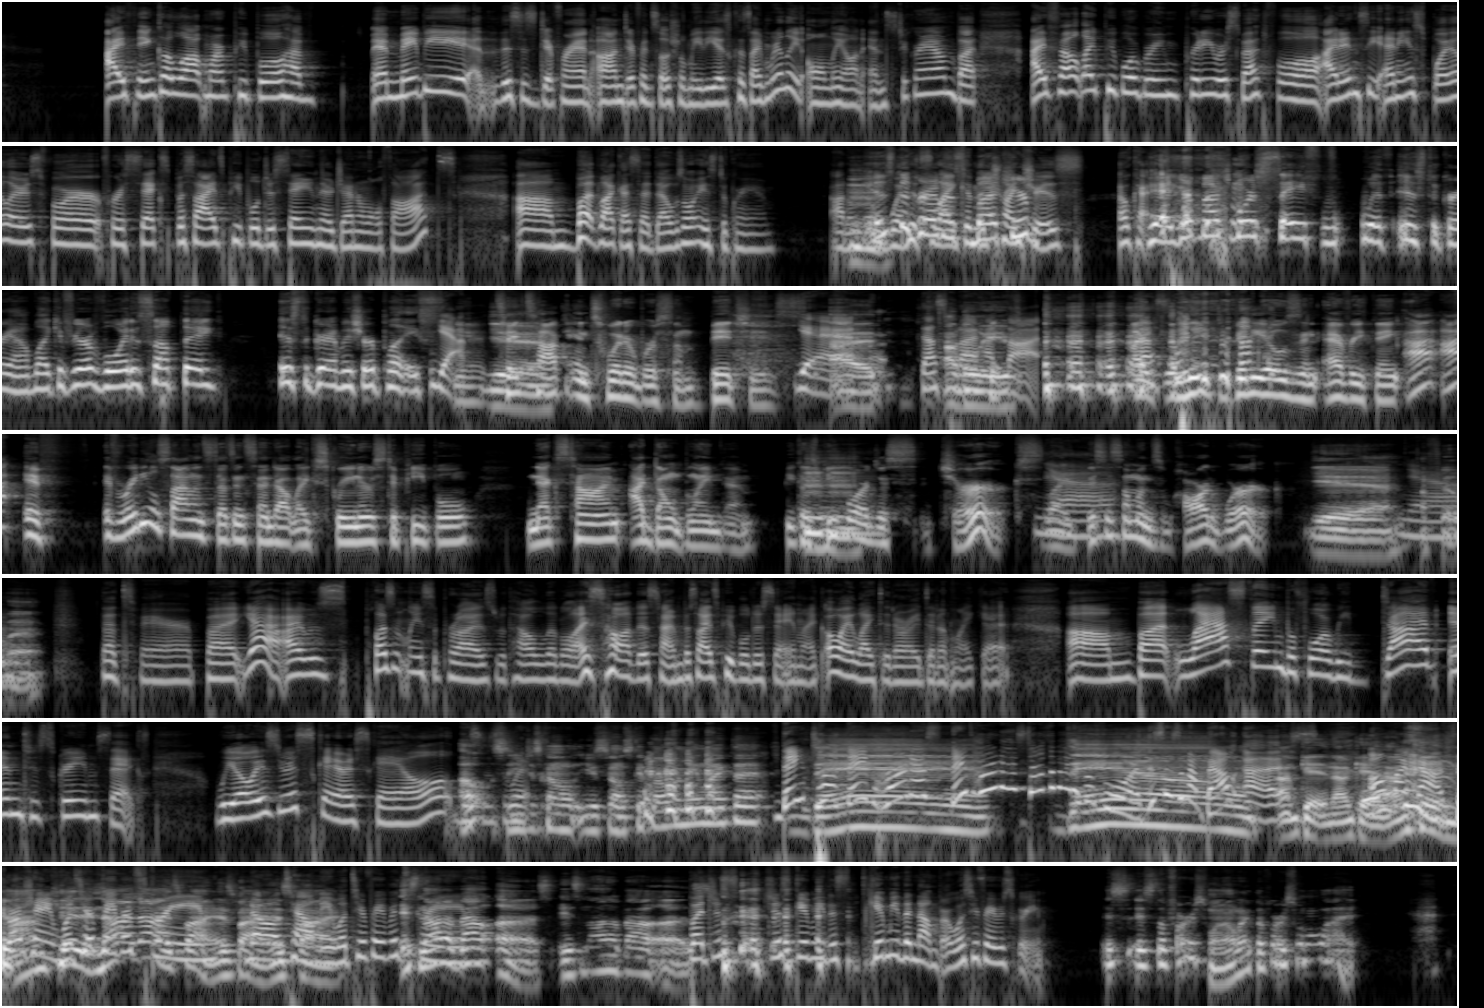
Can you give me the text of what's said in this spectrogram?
I think a lot more people have and maybe this is different on different social medias because I'm really only on Instagram, but I felt like people were being pretty respectful. I didn't see any spoilers for for six besides people just saying their general thoughts. Um, but like I said, that was on Instagram. I don't know what it's like in the much- you're- trenches. Okay. yeah, you're much more safe with Instagram. Like if you're avoiding something, Instagram is your place. Yeah. Yeah, Yeah. TikTok and Twitter were some bitches. Yeah. That's what I, had believe. thought. like That's- leaked videos and everything. I, I if if Radio Silence doesn't send out like screeners to people next time, I don't blame them because mm-hmm. people are just jerks. Like this is someone's hard work. yeah, I feel that. That's fair. But yeah, I was pleasantly surprised with how little I saw this time, besides people just saying, like, oh, I liked it or I didn't like it. Um, but last thing before we dive into Scream 6, we always do a scare scale. This Oh, is so you where- just gonna you just gonna skip over me like that? they told, they've heard us they've heard us talk about it before. This isn't about us. I'm kidding. I'm kidding. Oh my I'm gosh, kidding, I'm Roshane, what's your kidding. No, favorite no, scream? It's fine. It's fine. No, it's tell me, what's your favorite It's scream? not about us. It's not about us. But just just give me this give me the number. What's your favorite scream? It's it's the first one. I like the first one a lot.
